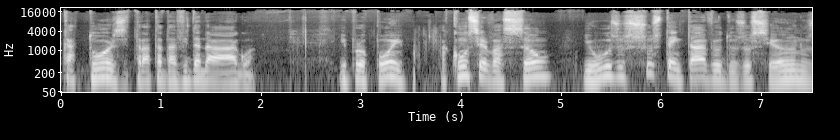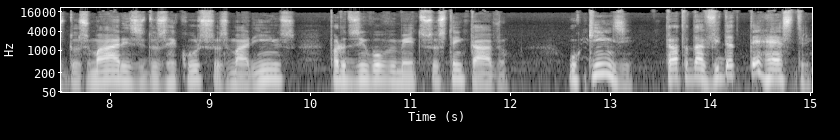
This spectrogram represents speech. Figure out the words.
14 trata da vida da água e propõe a conservação e o uso sustentável dos oceanos, dos mares e dos recursos marinhos para o desenvolvimento sustentável. O 15 trata da vida terrestre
